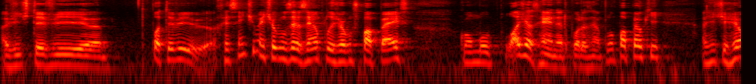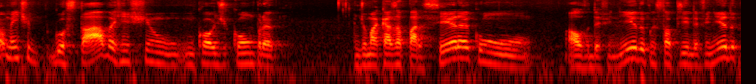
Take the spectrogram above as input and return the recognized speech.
a gente teve, pô, teve recentemente alguns exemplos de alguns papéis, como lojas Renner, por exemplo. Um papel que a gente realmente gostava, a gente tinha um, um call de compra de uma casa parceira com alvo definido, com stopzinho definido.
